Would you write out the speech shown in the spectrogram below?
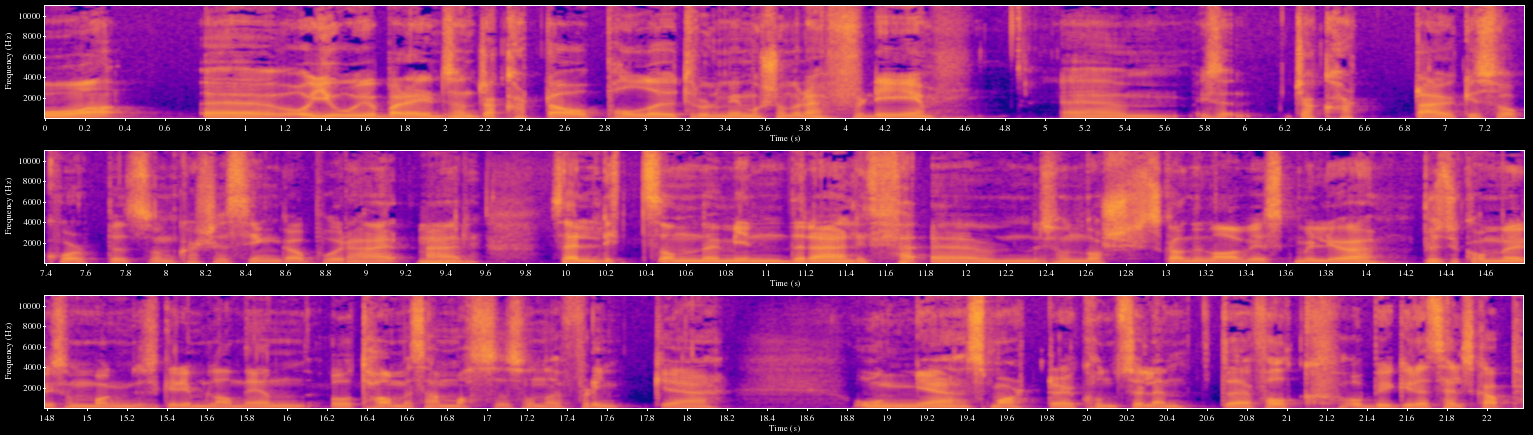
Og, eh, og gjorde jo bare sånn Jakarta-oppholdet utrolig mye morsommere, fordi eh, Jakarta det er jo ikke så corporate som kanskje Singapore her er. Så det er litt sånn mindre, litt eh, liksom norsk-skandinavisk miljø. Plutselig kommer liksom Magnus Grimland inn og tar med seg masse sånne flinke, unge, smarte konsulentfolk og bygger et selskap.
